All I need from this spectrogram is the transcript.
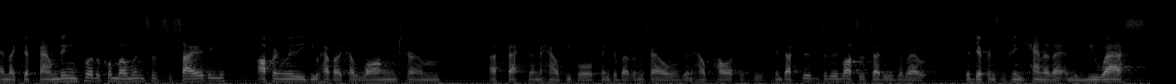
and like the founding political moments of society often really do have like a long-term effect on how people think about themselves and how politics is conducted. So there's lots of studies about the difference between Canada and the U.S.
